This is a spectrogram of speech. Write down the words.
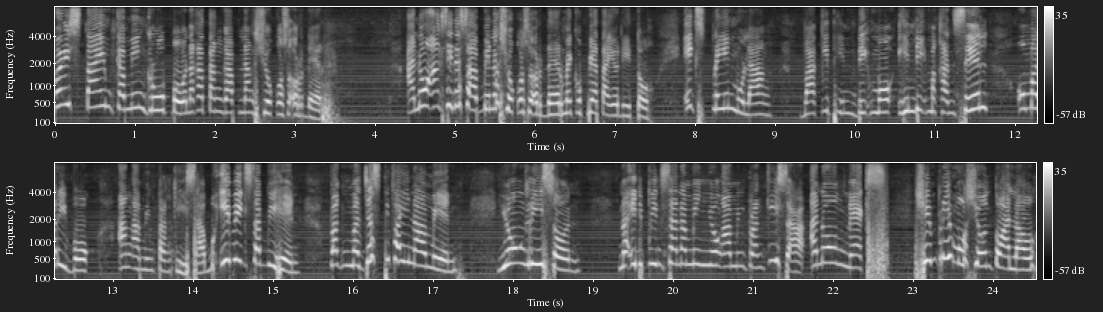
first time kaming grupo nakatanggap ng showcause order. Ano ang sinasabi ng showcause order? May kopya tayo dito. Explain mo lang bakit hindi mo hindi makancel o ma-revoke ang aming prangkisa. Ibig sabihin, pag ma-justify namin yung reason na idipinsa namin yung aming prangkisa, anong next? Siyempre, motion to allow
